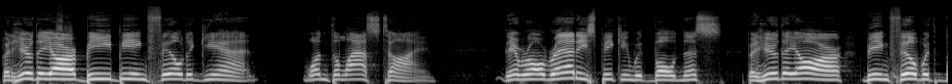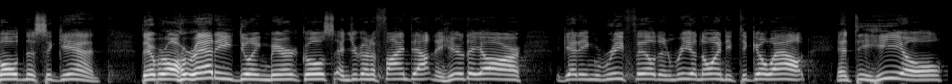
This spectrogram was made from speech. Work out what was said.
but here they are, be being filled again. Wasn't the last time. They were already speaking with boldness, but here they are being filled with boldness again. They were already doing miracles, and you're going to find out, and here they are getting refilled and reanointed to go out and to heal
